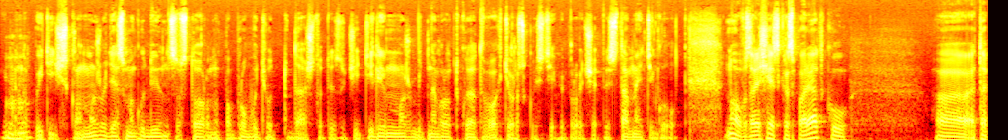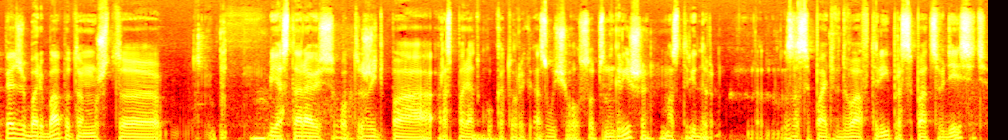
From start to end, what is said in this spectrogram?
именно поэтического. Может быть, я смогу двинуться в сторону, попробовать вот туда что-то изучить. Или, может быть, наоборот, куда-то в актерскую степь и прочее. То есть там найти голод. Но, возвращаясь к распорядку, это опять же борьба, потому что я стараюсь вот жить по распорядку, который озвучивал, собственно, Гриша, Мастридер, засыпать в 2, в 3, просыпаться в 10,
